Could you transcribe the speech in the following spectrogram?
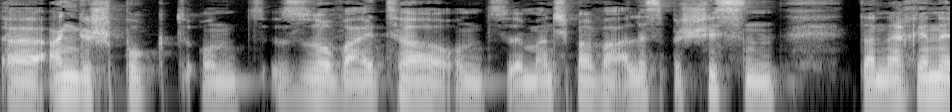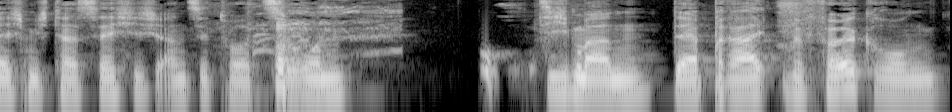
äh, angespuckt und so weiter und äh, manchmal war alles beschissen, dann erinnere ich mich tatsächlich an Situationen, die man der breiten Bevölkerung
